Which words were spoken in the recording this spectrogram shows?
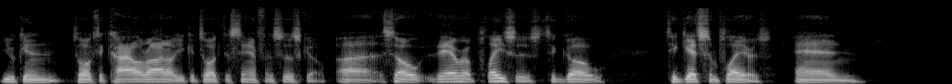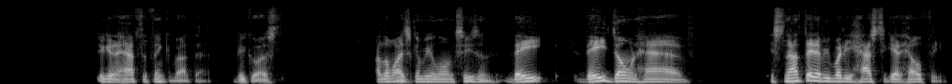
You can talk to Colorado. You can talk to San Francisco. Uh, so there are places to go to get some players and you're going to have to think about that because otherwise it's going to be a long season. They they don't have. It's not that everybody has to get healthy.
